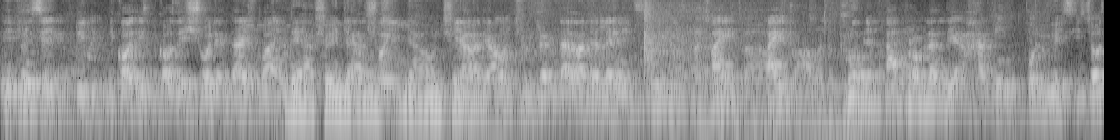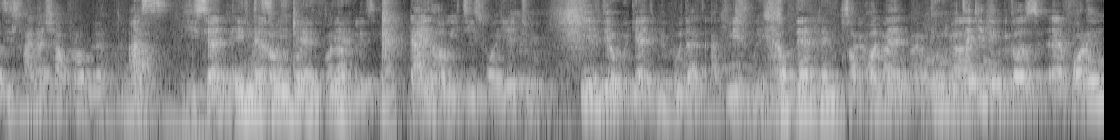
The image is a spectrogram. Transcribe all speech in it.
He, he said be- because it's because they show them. That is why They are showing they their are own- showing their own Their, children. their own children. That's why they learn it. By to our problem. The problem they are having always is just this financial problem. As he said, In the tell us zone, for, yeah, that yeah, place. yeah. That is how it is for here too. If they will get people that at least we help Support them, them. support them, they will be taking it because uh, foreign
